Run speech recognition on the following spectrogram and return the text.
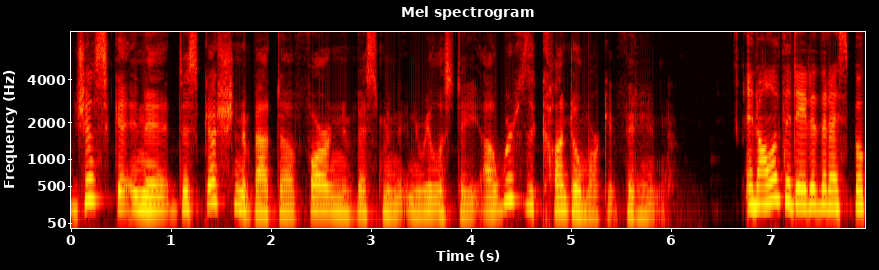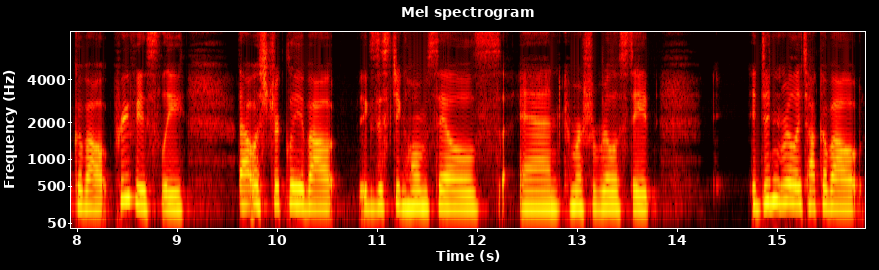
Jessica, in a discussion about uh, foreign investment in real estate, uh, where does the condo market fit in? In all of the data that I spoke about previously, that was strictly about existing home sales and commercial real estate. It didn't really talk about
